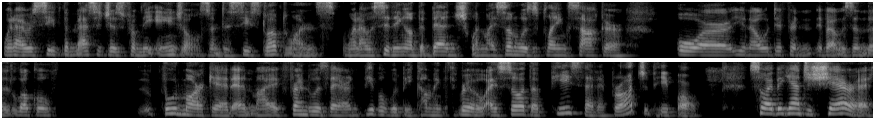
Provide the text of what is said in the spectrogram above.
when I received the messages from the angels and deceased loved ones, when I was sitting on the bench, when my son was playing soccer, or, you know, different, if I was in the local food market and my friend was there and people would be coming through, I saw the peace that it brought to people. So I began to share it.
